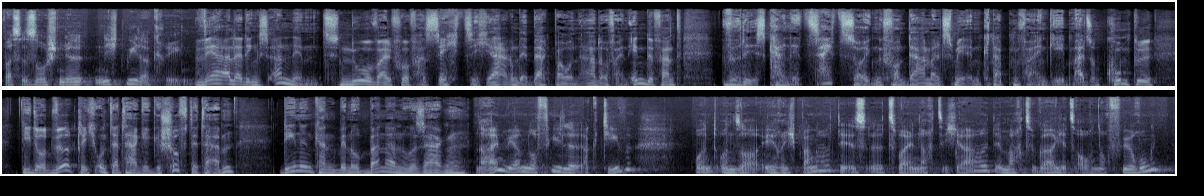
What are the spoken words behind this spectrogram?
was sie so schnell nicht wiederkriegen. Wer allerdings annimmt, nur weil vor fast 60 Jahren der Bergbau in Adorf ein Ende fand, würde es keine Zeitzeugen von damals mehr im Knappenverein geben, also Kumpel, die dort wirklich unter Tage geschuftet haben, denen kann Benno Banner nur sagen, Nein, wir haben noch viele Aktive. Und unser Erich Banger, der ist 82 äh, Jahre, der macht sogar jetzt auch noch Führungen.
